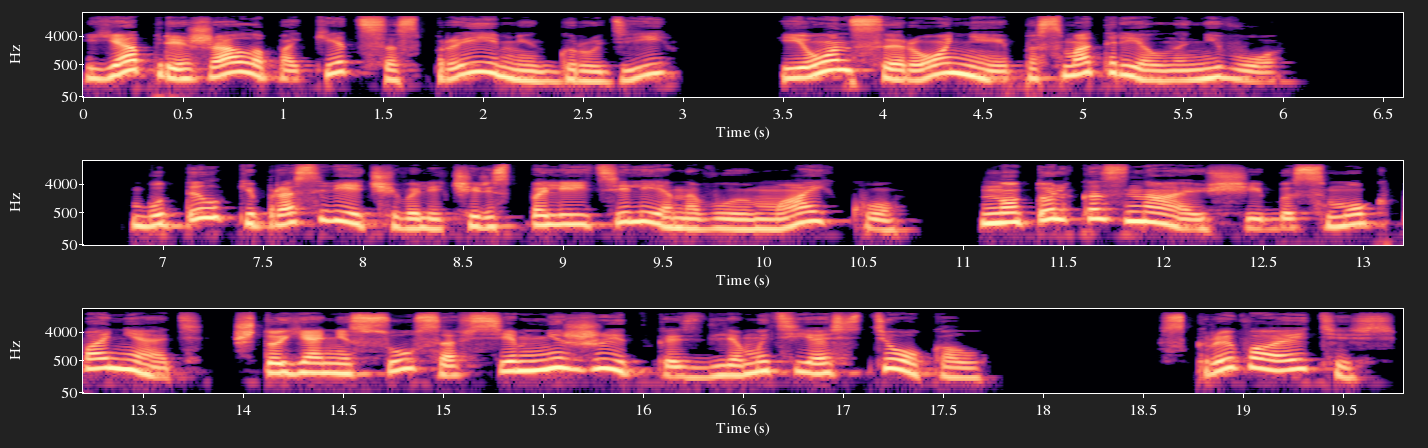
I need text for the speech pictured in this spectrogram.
Я прижала пакет со спреями к груди, и он с иронией посмотрел на него. Бутылки просвечивали через полиэтиленовую майку, но только знающий бы смог понять, что я несу совсем не жидкость для мытья стекол. «Скрываетесь»,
